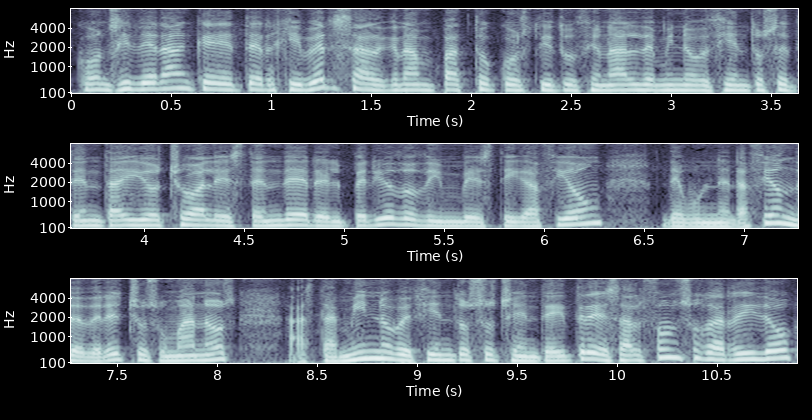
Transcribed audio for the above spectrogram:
Consideran que tergiversa el gran pacto constitucional de 1978 al extender el periodo de investigación de vulneración de derechos humanos hasta 1983. Alfonso Garrido,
